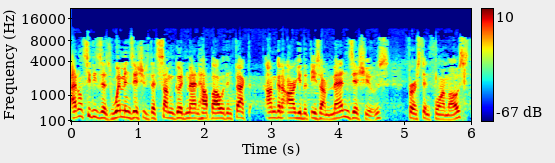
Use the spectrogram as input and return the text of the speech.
I don't see these as women's issues that some good men help out with. In fact, I'm going to argue that these are men's issues, first and foremost.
